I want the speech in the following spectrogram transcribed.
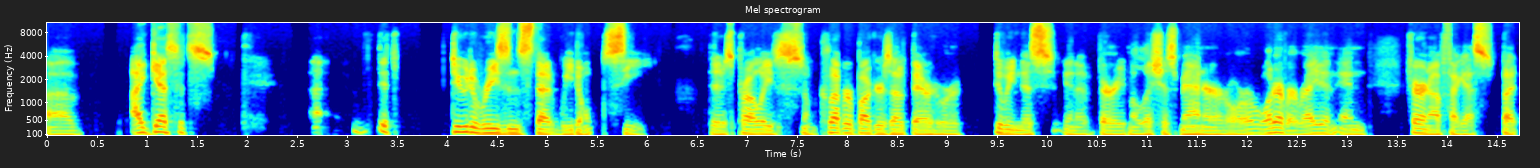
uh, I guess it's uh, it's due to reasons that we don't see. There's probably some clever buggers out there who are doing this in a very malicious manner or whatever, right? And and fair enough, I guess. But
